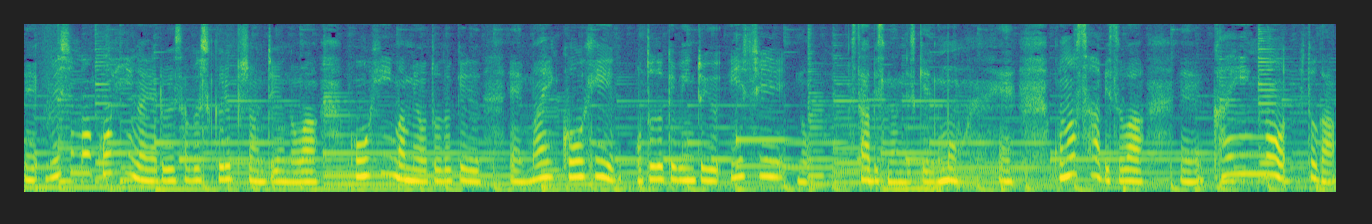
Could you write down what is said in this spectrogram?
え上島コーヒーがやるサブスクリプションというのはコーヒー豆を届ける、えマイコーヒーお届け便という EC のサービスなんですけれども、えこのサービスは、え会員の人が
